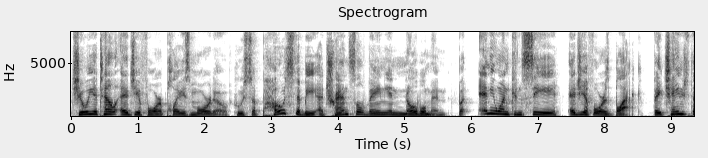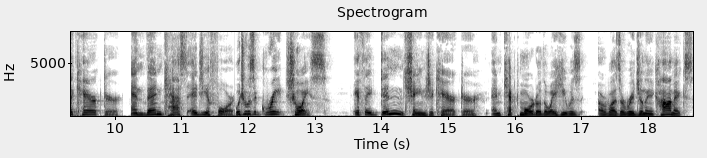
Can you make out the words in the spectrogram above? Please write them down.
Chiwetel Ejiofor plays Mordo, who's supposed to be a Transylvanian nobleman, but anyone can see Ejiofor is black. They changed the character and then cast Ejiofor, which was a great choice. If they didn't change a character and kept Mordo the way he was or was originally in comics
